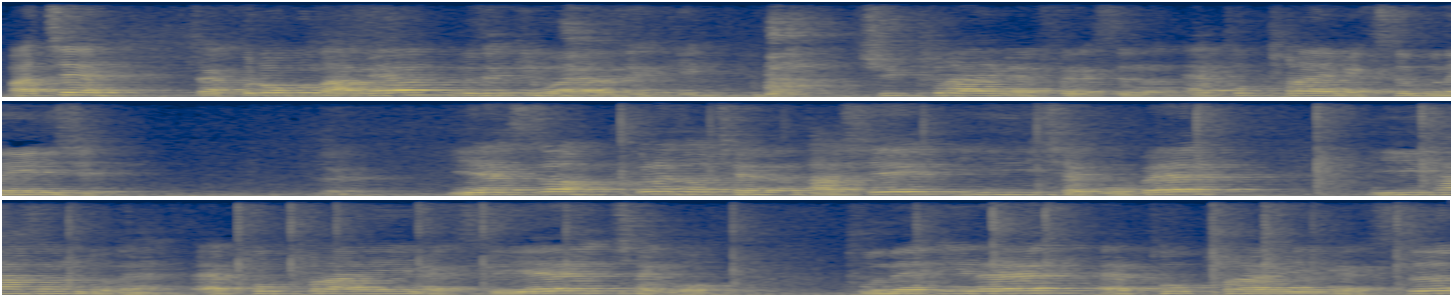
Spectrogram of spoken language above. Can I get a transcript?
맞지? 자 그러고 나면 이 새끼 뭐야 이 새끼 g 프라임 fx는 f 프라임 x 분의 1이지. 네. 이해했어? 그래서 쟤는 다시 2 제곱에 2 4승분의 f 프라임 x의 제곱 분의 1의 f 프라임 x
